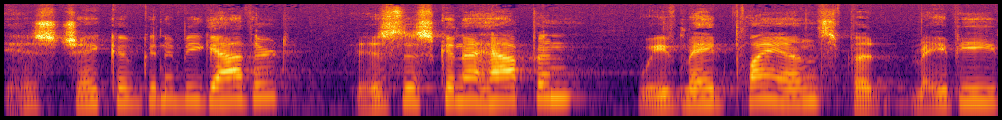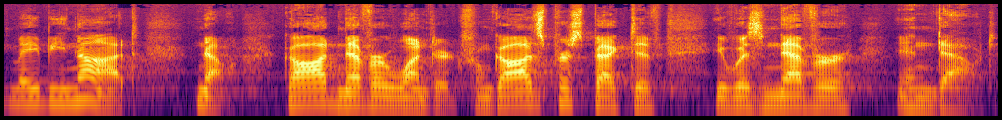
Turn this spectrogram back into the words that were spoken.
is Jacob going to be gathered? Is this going to happen? We've made plans, but maybe, maybe not. No, God never wondered. From God's perspective, it was never in doubt.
